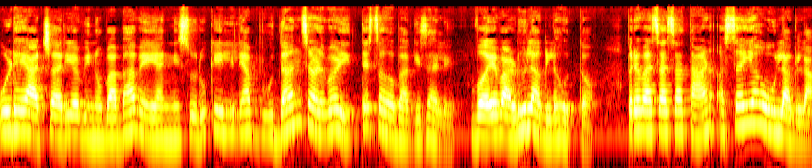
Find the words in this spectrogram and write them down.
पुढे आचार्य विनोबा भावे यांनी सुरू केलेल्या भूदान चळवळीत ते सहभागी झाले. वय वाढू लागलं होतं. प्रवासाचा ताण असह्य होऊ लागला.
